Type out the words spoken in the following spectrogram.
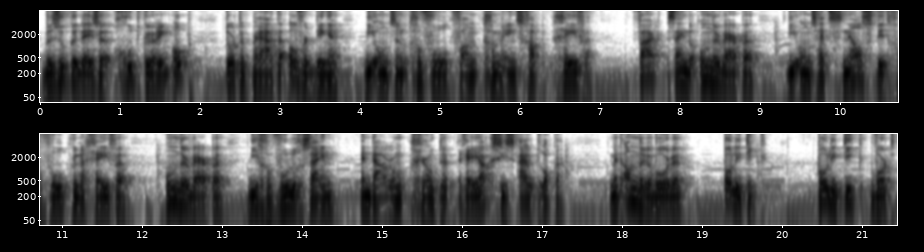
We zoeken deze goedkeuring op door te praten over dingen die ons een gevoel van gemeenschap geven. Vaak zijn de onderwerpen die ons het snelst dit gevoel kunnen geven, onderwerpen die gevoelig zijn en daarom grote reacties uitlokken. Met andere woorden, politiek. Politiek wordt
